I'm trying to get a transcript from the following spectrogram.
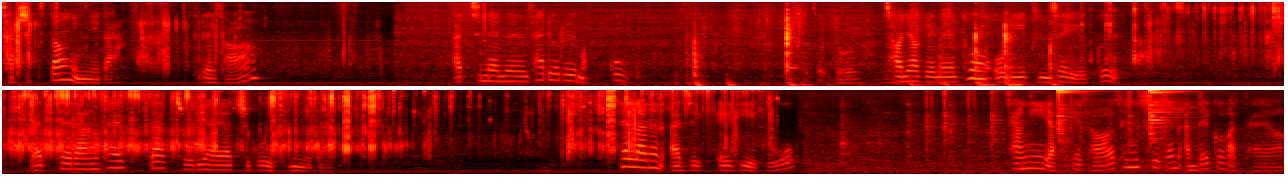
잡식성입니다. 그래서 아침에는 사료를 먹고 저녁에는 통오리 분쇄육을 야채랑 살짝 조리하여 주고 있습니다. 스텔라는 아직 애기이고 장이 약해서 생식은 안 될 것 같아요.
